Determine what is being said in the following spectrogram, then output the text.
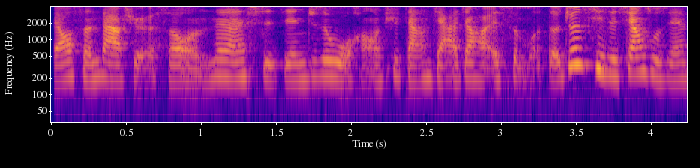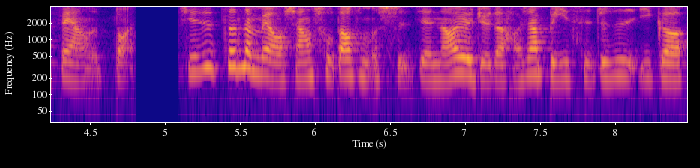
然后升大学的时候，那段时间就是我好像去当家教还是什么的，就是其实相处时间非常的短，其实真的没有相处到什么时间，然后也觉得好像彼此就是一个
